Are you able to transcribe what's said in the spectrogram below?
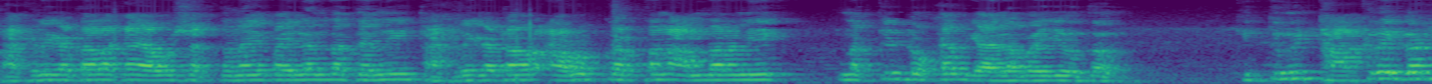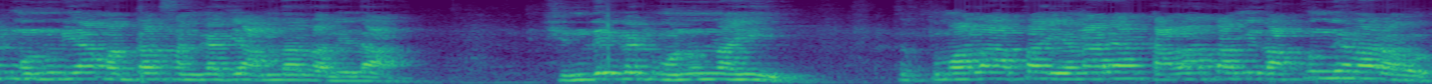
ठाकरे गटाला काही आवश्यकता नाही. पहिल्यांदा त्यांनी ठाकरे गटावर आरोप करताना आमदारांनी एक नक्कीच डोक्यात घ्यायला पाहिजे होतं की तुम्ही ठाकरे गट म्हणून या मतदारसंघाचे आमदार झालेला शिंदे गट म्हणून नाही. तर तुम्हाला आता येणाऱ्या काळात आम्ही दाखवून देणार आहोत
